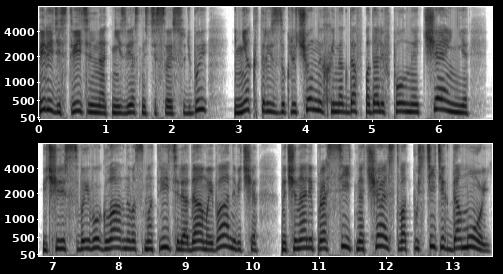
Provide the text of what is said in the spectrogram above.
или действительно от неизвестности своей судьбы, некоторые из заключенных иногда впадали в полное отчаяние и через своего главного смотрителя Адама Ивановича начинали просить начальство отпустить их домой.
